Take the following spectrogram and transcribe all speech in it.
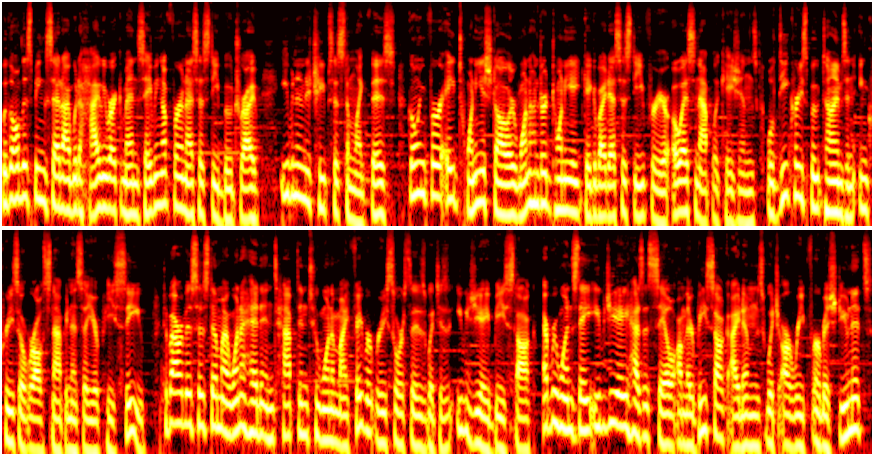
With all this being said, I would highly recommend saving up for an SSD boot drive, even in a cheap system like this. Going for a 20-ish dollar 128GB SSD for your OS and applications will decrease boot times and increase overall snappiness of your PC. To power this system, I went ahead and tapped into one of my favorite resources, which is EVGA B-Stock. Every Wednesday, EVGA has a sale on their B-Stock items, which are refurbished units.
